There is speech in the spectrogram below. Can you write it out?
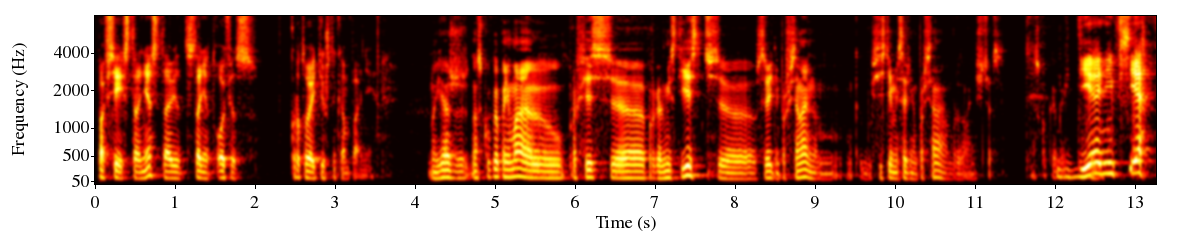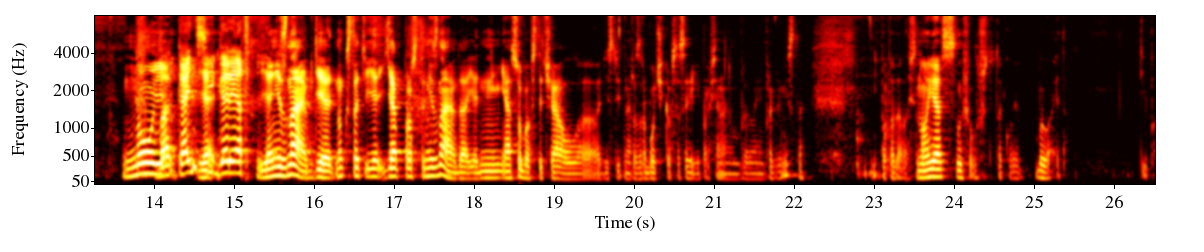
по всей стране ставит, станет офис крутой айтишной компании. Ну, я же, насколько я понимаю, профессия программист есть э, в среднепрофессиональном, как бы в системе среднего профессионального образования сейчас. Насколько я понимаю. Где они все? Ну, Вакансии я, горят. Я не знаю, где. Ну, кстати, я, я просто не знаю, да. Я не, не особо встречал э, действительно разработчиков со среднепрофессиональным образованием программиста. Не попадалось. Но я слышал, что такое бывает. Типа.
